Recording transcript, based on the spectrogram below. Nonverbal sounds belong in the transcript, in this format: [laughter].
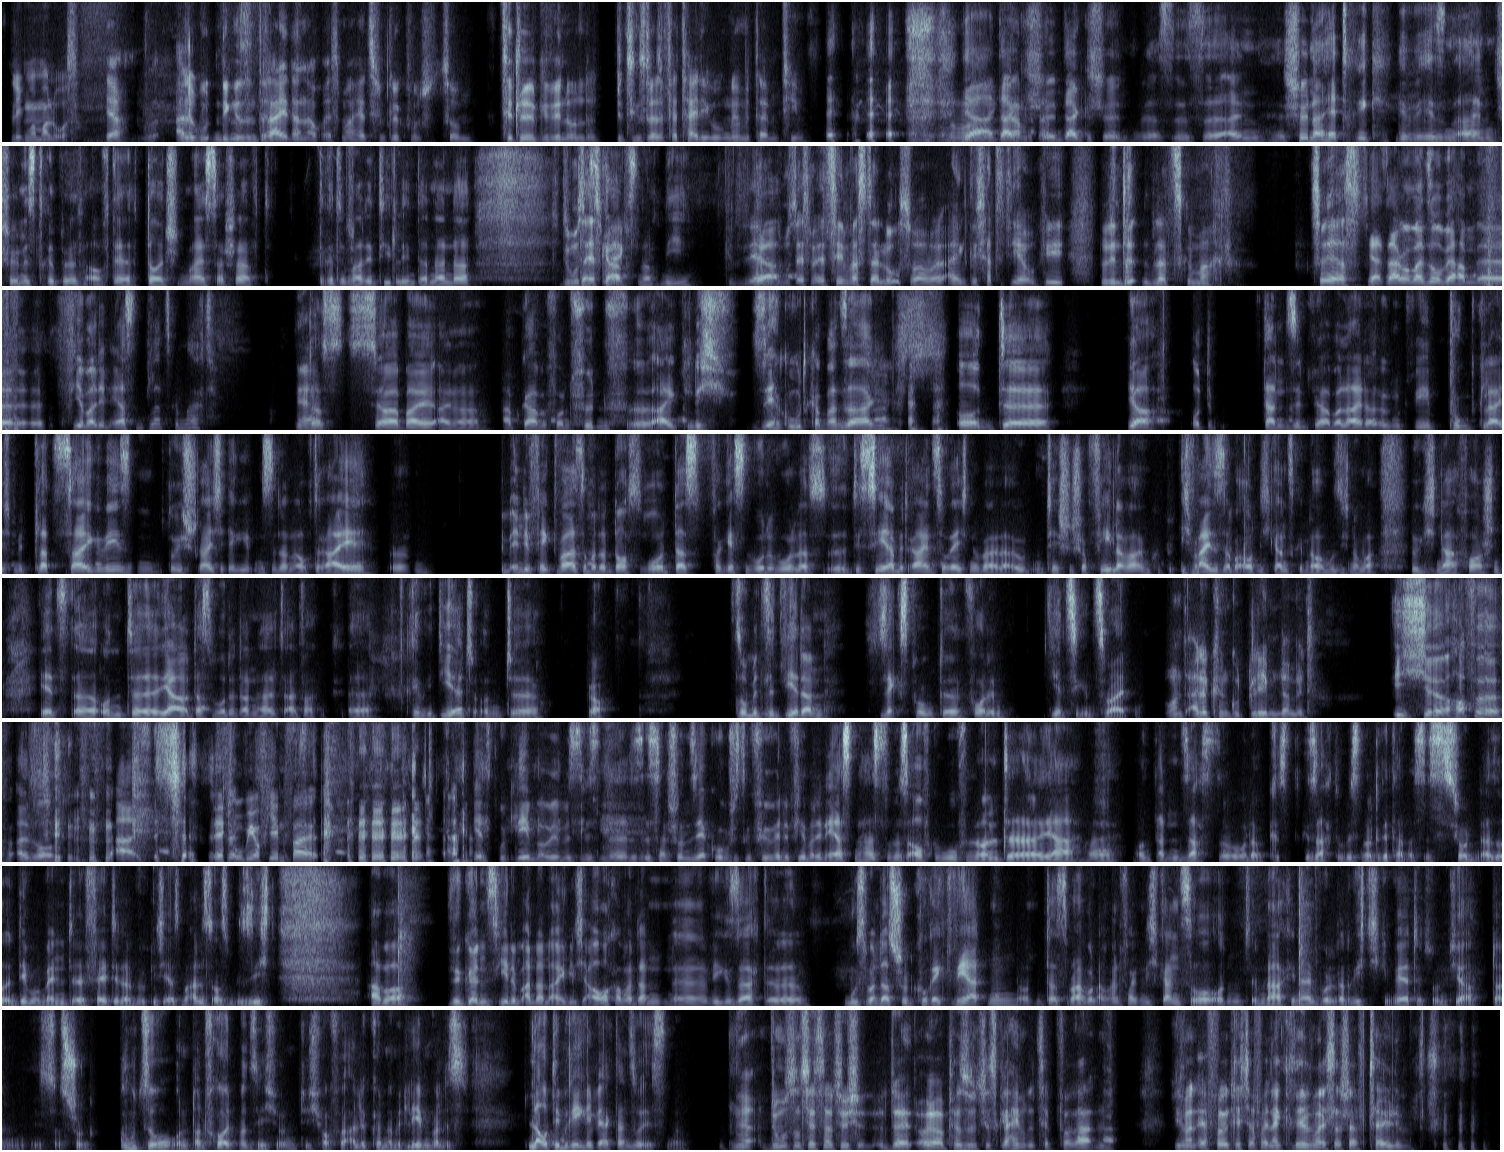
legen wir mal los. Ja, alle guten Dinge sind drei, dann auch erstmal herzlichen Glückwunsch zum Titelgewinn und beziehungsweise Verteidigung ne, mit deinem Team. [laughs] ja, danke schön, danke schön. Das ist äh, ein schöner Hattrick gewesen, ein schönes Triple auf der deutschen Meisterschaft. Dritte Mal den Titel hintereinander. Du musst das gab es noch nie. Ja, ja. Du musst erstmal erzählen, was da los war, weil eigentlich hattet ihr irgendwie nur den dritten Platz gemacht. Zuerst. Ja, sagen wir mal so, wir haben äh, viermal den ersten Platz gemacht. Ja. Das ist ja bei einer Abgabe von fünf äh, eigentlich sehr gut, kann man sagen. [laughs] Und äh, ja, und dann sind wir aber leider irgendwie punktgleich mit Platz zwei gewesen, durch Streichergebnisse dann auf drei. Ähm, Im Endeffekt war es aber dann doch so, dass vergessen wurde, wohl das äh, Dessert mit reinzurechnen, weil da irgendein technischer Fehler war. Im ich weiß es aber auch nicht ganz genau, muss ich nochmal wirklich nachforschen jetzt. Äh, und äh, ja, das wurde dann halt einfach äh, revidiert und äh, ja, somit sind wir dann sechs Punkte vor dem jetzigen Zweiten. Und alle können gut leben damit. Ich äh, hoffe, also. [laughs] ja, ist, [laughs] Der Tobi auf jeden Fall. [laughs] ich jetzt gut leben, aber wir müssen wissen, äh, das ist halt schon ein sehr komisches Gefühl, wenn du viermal den ersten hast, du wirst aufgerufen und äh, ja, äh, und dann sagst du oder kriegst gesagt, du bist nur Dritter. Das ist schon, also in dem Moment äh, fällt dir dann wirklich erstmal alles aus dem Gesicht. Aber wir gönnen es jedem anderen eigentlich auch, aber dann, äh, wie gesagt, äh, muss man das schon korrekt werten. Und das war wohl am Anfang nicht ganz so. Und im Nachhinein wurde dann richtig gewertet. Und ja, dann ist das schon gut so. Und dann freut man sich. Und ich hoffe, alle können damit leben, weil es laut dem Regelwerk dann so ist. Ne? Ja, du musst uns jetzt natürlich de, euer persönliches Geheimrezept verraten, wie man erfolgreich auf einer Grillmeisterschaft teilnimmt. [laughs]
